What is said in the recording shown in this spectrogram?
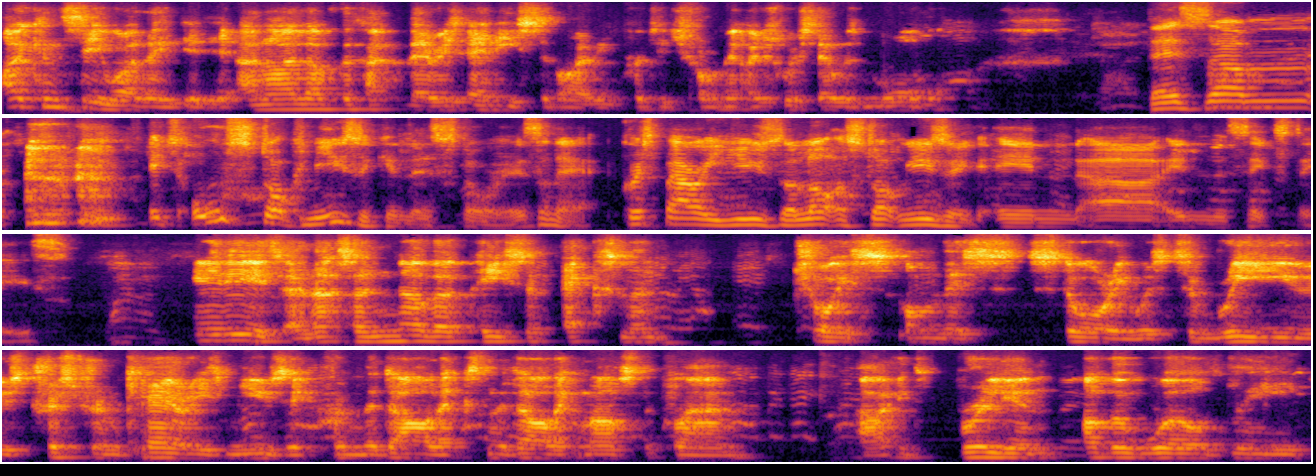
I can see why they did it, and I love the fact that there is any surviving footage from it. I just wish there was more. There's um, it's all stock music in this story, isn't it? Chris Barry used a lot of stock music in uh in the '60s. It is, and that's another piece of excellent choice on this story was to reuse Tristram Cary's music from the Daleks and the Dalek Master Plan. Uh, it's brilliant, otherworldly,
